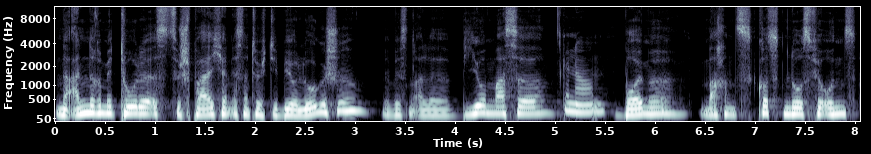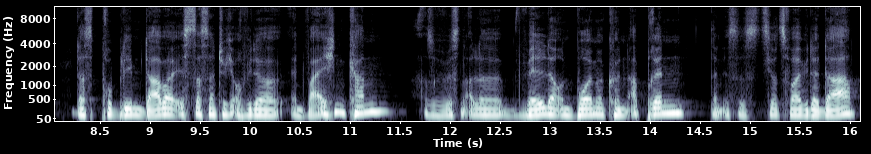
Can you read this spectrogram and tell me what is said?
Eine andere Methode, es zu speichern, ist natürlich die biologische. Wir wissen alle, Biomasse, Genau. Bäume machen es kostenlos für uns. Das Problem dabei ist, dass natürlich auch wieder entweichen kann. Also wir wissen alle, Wälder und Bäume können abbrennen, dann ist das CO2 wieder da.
